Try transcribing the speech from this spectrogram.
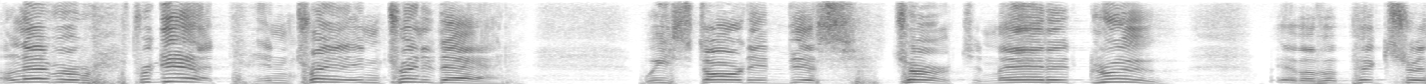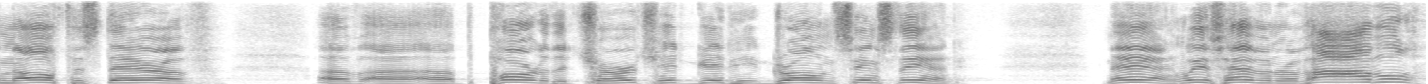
I'll never forget in, in Trinidad, we started this church, and man, it grew. We have a picture in the office there of, of uh, a part of the church. It had grown since then. Man, we was having revival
